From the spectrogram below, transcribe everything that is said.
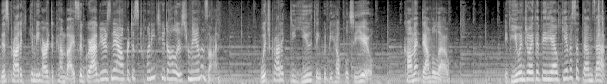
This product can be hard to come by, so grab yours now for just $22 from Amazon. Which product do you think would be helpful to you? Comment down below. If you enjoyed the video, give us a thumbs up.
